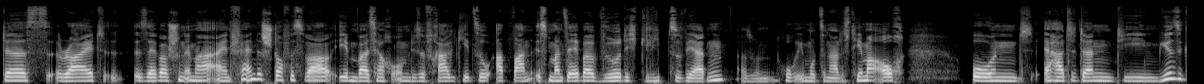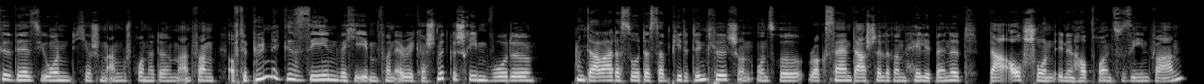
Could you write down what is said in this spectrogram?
dass Wright selber schon immer ein Fan des Stoffes war, eben weil es ja auch um diese Frage geht, so ab wann ist man selber würdig geliebt zu werden. Also ein hochemotionales Thema auch. Und er hatte dann die Musical-Version, die ich ja schon angesprochen hatte am Anfang, auf der Bühne gesehen, welche eben von Erika Schmidt geschrieben wurde. Und da war das so, dass dann Peter Dinklage und unsere Roxanne-Darstellerin Haley Bennett da auch schon in den Hauptrollen zu sehen waren.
